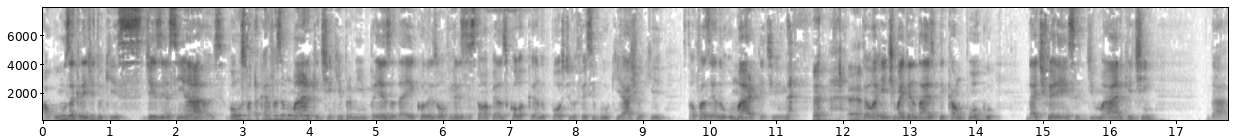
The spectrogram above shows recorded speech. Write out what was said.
alguns acreditam que dizem assim, ah, vamos, eu quero fazer um marketing aqui para minha empresa. Daí, quando eles vão ver, eles estão apenas colocando post no Facebook e acham que estão fazendo o marketing. Né? É. Então, a gente vai tentar explicar um pouco da diferença de marketing, da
